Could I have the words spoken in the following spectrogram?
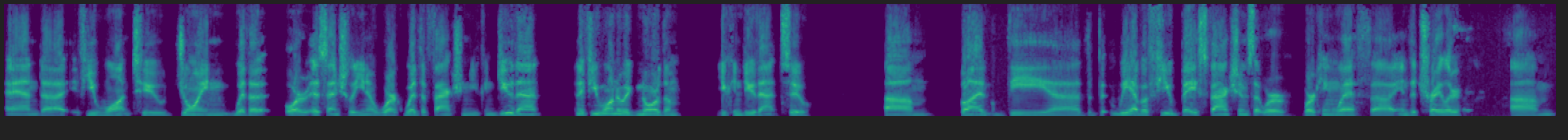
and uh, if you want to join with a or essentially you know work with a faction, you can do that. And if you want to ignore them, you can do that too. Um, but the, uh, the we have a few base factions that we're working with uh, in the trailer. Um,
